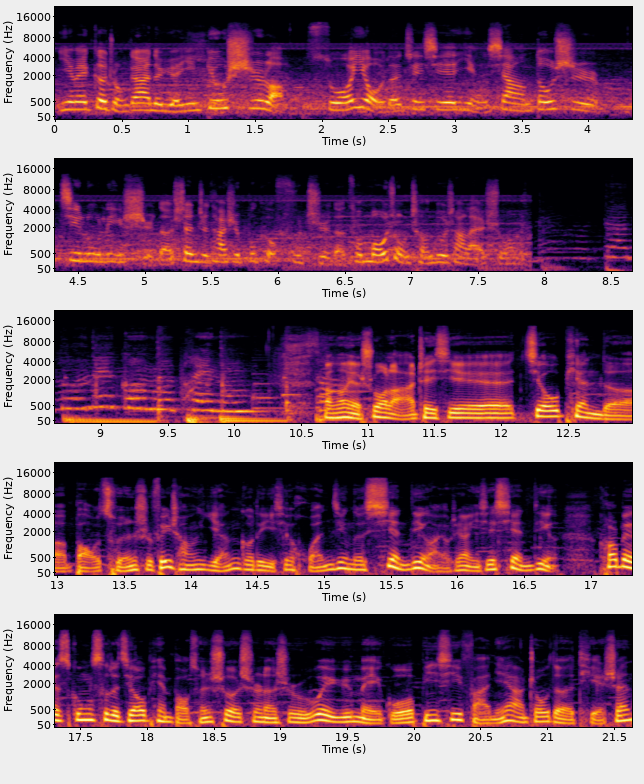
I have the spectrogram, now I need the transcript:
因为各种各样的原因丢失了。所有的这些影像都是记录历史的，甚至它是不可复制的。从某种程度上来说。刚刚也说了啊，这些胶片的保存是非常严格的一些环境的限定啊，有这样一些限定。Corbase 公司的胶片保存设施呢，是位于美国宾夕法尼亚州的铁山。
